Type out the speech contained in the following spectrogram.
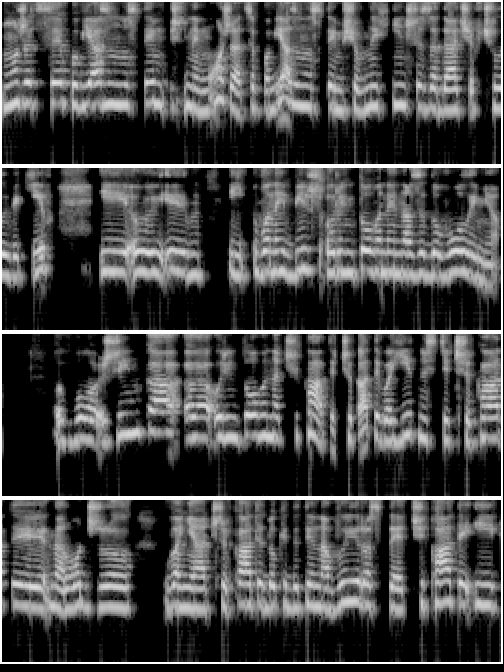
Може, це пов'язано з тим, не може, а це пов'язано з тим, що в них інші задачі в чоловіків, і, е, і, і вони більш орієнтовані на задоволення. Бо жінка е, орієнтована чекати, чекати вагітності, чекати народжування, чекати, доки дитина виросте, чекати і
